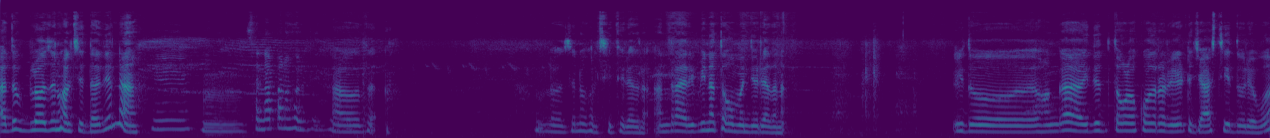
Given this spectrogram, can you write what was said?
ಅದು ಬ್ಲೌಸನ್ನು ಹೊಲಿಸಿದ್ದು ಅದಿಲ್ಲ ಹ್ಞೂ ಹ್ಞೂ ಸಣ್ಣಪ್ಪನ ಹೊಲ್ದಿದ್ವಿ ಹೌದು. ಬ್ಲೌಸನ್ನು ಹೊಲಿಸಿದ್ದೀರಿ ಅದ್ರ ಅಂದ್ರೆ ಅರಿವಿನ ತೊಗೊಂಬಂದಿವ್ರಿ ಅದನ್ನು. ಇದು ಹಂಗೆ ಇದ್ದು ತೊಗೊಳಕ್ಕೆ ಹೋದ್ರೆ ರೇಟ್ ಜಾಸ್ತಿ ಇದ್ದವು ರೀ ಅವು.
